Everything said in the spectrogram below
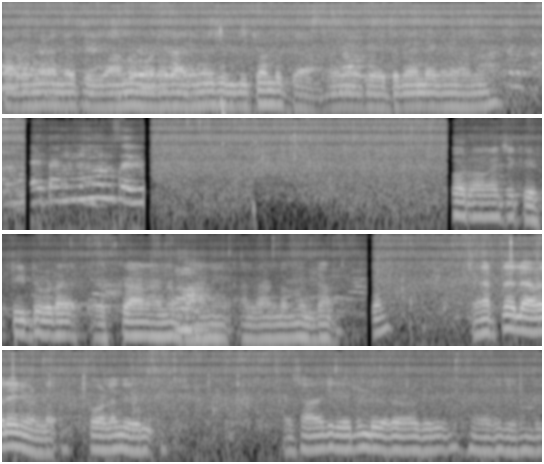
കാര്യങ്ങൾ എന്താ ചെയ്യാമെന്നും ഓരോ കാര്യങ്ങൾ ചിന്തിച്ചുകൊണ്ടിരിക്കുക കയറ്റുന്നതിന്റെ എങ്ങനെയാണ് ഓരോന്ന് വെച്ചാൽ കെട്ടിയിട്ട് ഇവിടെ വെക്കാനാണ് പ്ലാന് അല്ലാണ്ടൊന്നുമില്ല. നേരത്തെ ലെവലേനും വെള്ളം ഇപ്പോൾ വെള്ളം കയറി സാധനം കയറിയിട്ടുണ്ട് ഒരാൾക്ക് വേറെ കയറിയിട്ടുണ്ട്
